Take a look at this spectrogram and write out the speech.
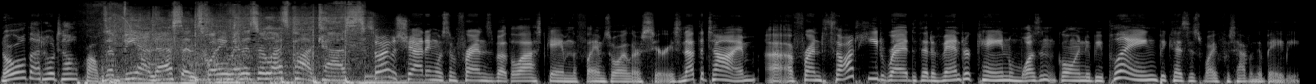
Nor will that hotel problem. The BNS in 20 minutes or less podcast. So I was chatting with some friends about the last game in the Flames Oilers series, and at the time, uh, a friend thought he'd read that Evander Kane wasn't going to be playing because his wife was having a baby.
